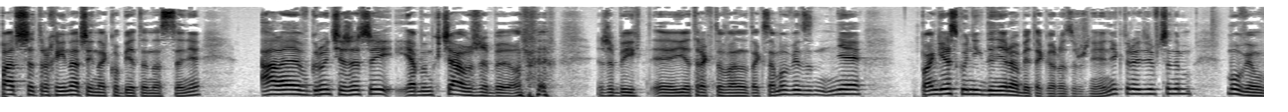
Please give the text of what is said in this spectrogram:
patrzę trochę inaczej na kobietę na scenie, ale w gruncie rzeczy ja bym chciał, żeby one, żeby ich, e, je traktowano tak samo, więc nie, po angielsku nigdy nie robię tego rozróżnienia. Niektóre dziewczyny mówią,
